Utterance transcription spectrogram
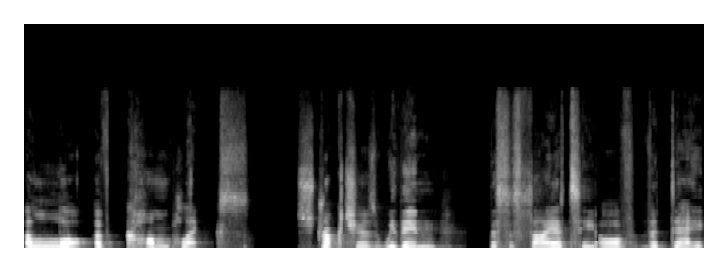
a lot of complex structures within the society of the day.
